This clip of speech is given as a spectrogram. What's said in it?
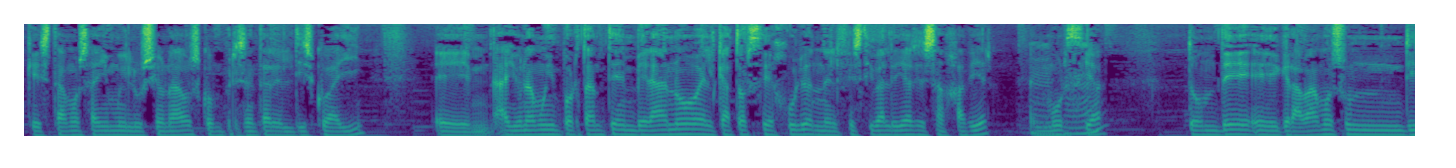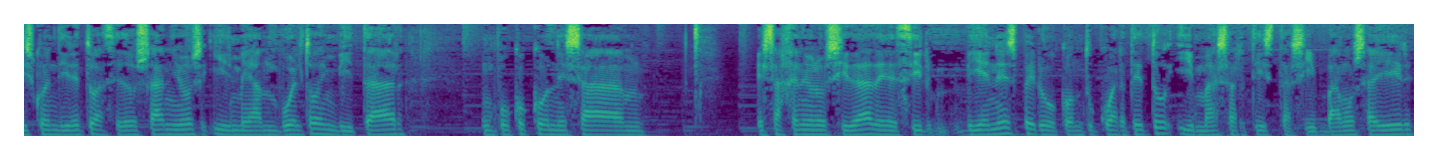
que estamos ahí muy ilusionados con presentar el disco allí. Eh, hay una muy importante en verano, el 14 de julio, en el Festival de Jazz de San Javier, en Ujú. Murcia, donde eh, grabamos un disco en directo hace dos años y me han vuelto a invitar un poco con esa esa generosidad de decir, vienes pero con tu cuarteto y más artistas. Y vamos a ir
